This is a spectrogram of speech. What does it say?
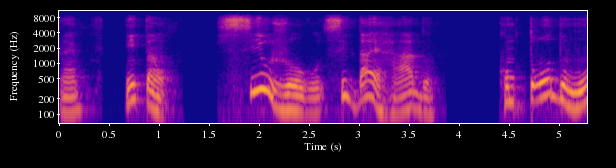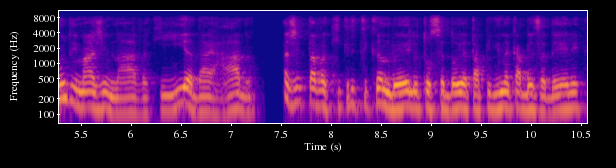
Né? Então, se o jogo se dá errado, como todo mundo imaginava que ia dar errado, a gente estava aqui criticando ele, o torcedor ia estar tá pedindo a cabeça dele,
